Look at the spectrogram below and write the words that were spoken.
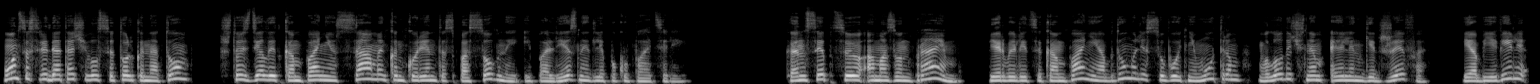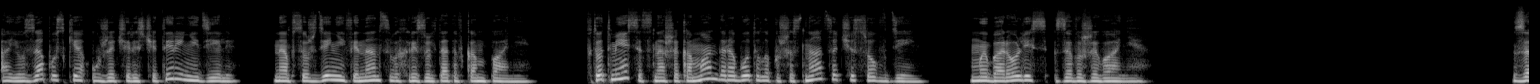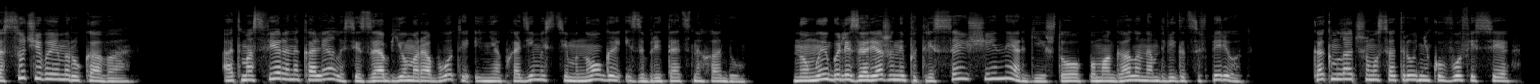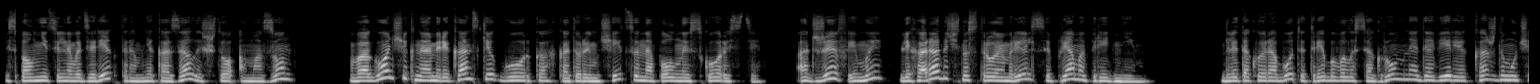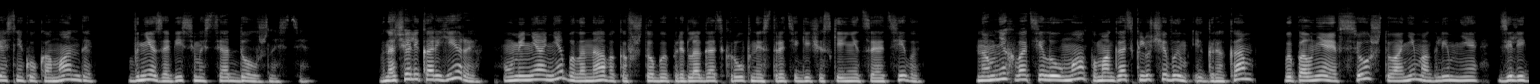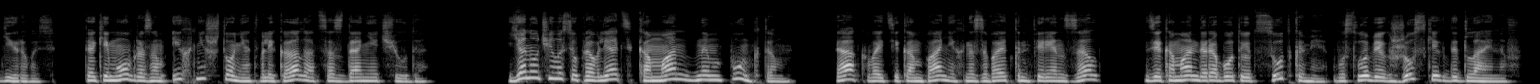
Он сосредотачивался только на том, что сделает компанию самой конкурентоспособной и полезной для покупателей. Концепцию Amazon Prime первые лица компании обдумали субботним утром в лодочном эллинге Джеффа и объявили о ее запуске уже через 4 недели на обсуждении финансовых результатов компании. В тот месяц наша команда работала по 16 часов в день. Мы боролись за выживание. Засучиваем рукава. Атмосфера накалялась из-за объема работы и необходимости многое изобретать на ходу. Но мы были заряжены потрясающей энергией, что помогало нам двигаться вперед. Как младшему сотруднику в офисе исполнительного директора мне казалось, что Amazon — вагончик на американских горках, который мчится на полной скорости, а Джефф и мы лихорадочно строим рельсы прямо перед ним. Для такой работы требовалось огромное доверие каждому участнику команды вне зависимости от должности. В начале карьеры у меня не было навыков, чтобы предлагать крупные стратегические инициативы, но мне хватило ума помогать ключевым игрокам, выполняя все, что они могли мне делегировать. Таким образом, их ничто не отвлекало от создания чуда. Я научилась управлять командным пунктом. Так в IT-компаниях называют конференц-зал, где команды работают сутками в условиях жестких дедлайнов.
